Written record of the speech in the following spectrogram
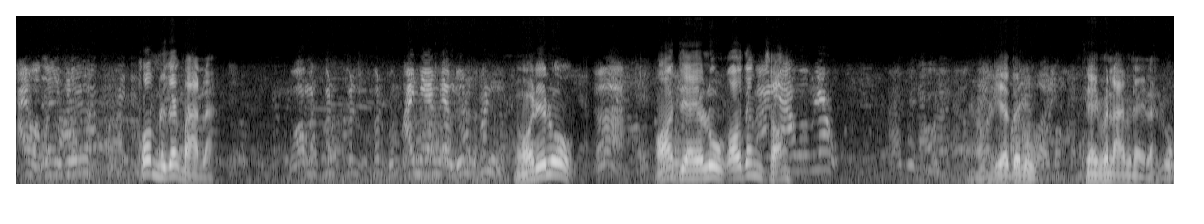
ขายบอกว่าซื่อโคมเลยจักบาทล่ะบอกมันมันมันมันผมขายแม่แล้วหรือมันโอ้เดี๋ยวลูกเอออ๋อเดี๋ยวลูกเอาทั้งสองขายาวแล้ว เอาไปเอาเหลียแตัวลูกใหญ่เพิ่นหลายปานใดล่ะลูก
